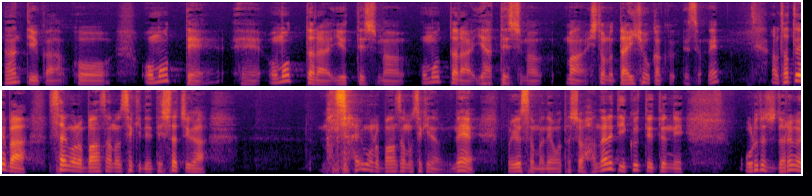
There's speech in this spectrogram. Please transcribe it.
何ていうかこう思って、えー、思ったら言ってしまう思ったらやってしまう、まあ、人の代表格ですよねあの例えば最後の晩餐の席で弟子たちがまあ、最後の晩餐の席なのにね、イエス様ね、私は離れていくって言ってるのに、俺たち誰が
